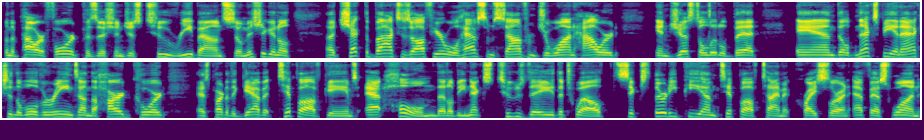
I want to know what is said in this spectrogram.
from the power forward position, just two rebounds. So Michigan will uh, check the boxes off here. We'll have some sound from Juwan Howard in just a little bit. And they'll next be in action, the Wolverines on the hard court as part of the Gavitt tip-off games at home. That'll be next Tuesday, the 12th, 6.30 p.m. tip-off time at Crisler on FS1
